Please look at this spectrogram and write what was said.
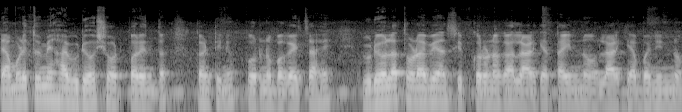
त्यामुळे तुम्ही हा व्हिडिओ शेवटपर्यंत कंटिन्यू पूर्ण बघायचा आहे. व्हिडिओला थोडा वेळ स्किप करू नका. लाडक्या ताईंनो लाडक्या बहिणींनो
